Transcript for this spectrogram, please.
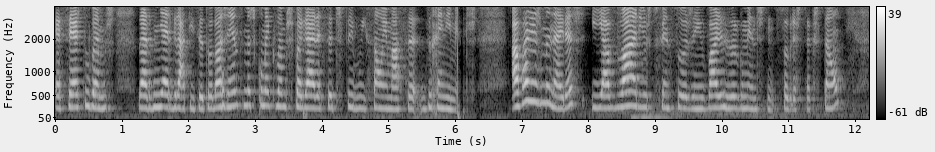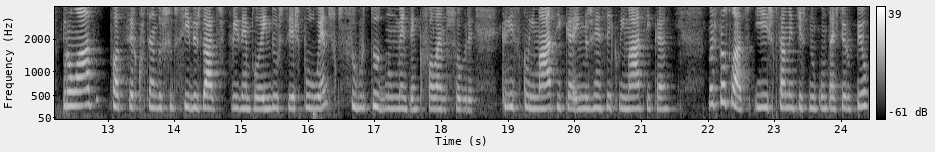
é certo, vamos dar dinheiro grátis a toda a gente, mas como é que vamos pagar essa distribuição em massa de rendimentos? Há várias maneiras e há vários defensores em vários argumentos sobre esta questão. Por um lado, pode ser cortando os subsídios dados, por exemplo, a indústrias poluentes, sobretudo no momento em que falamos sobre crise climática, emergência climática. Mas, por outro lado, e especialmente isto no contexto europeu,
